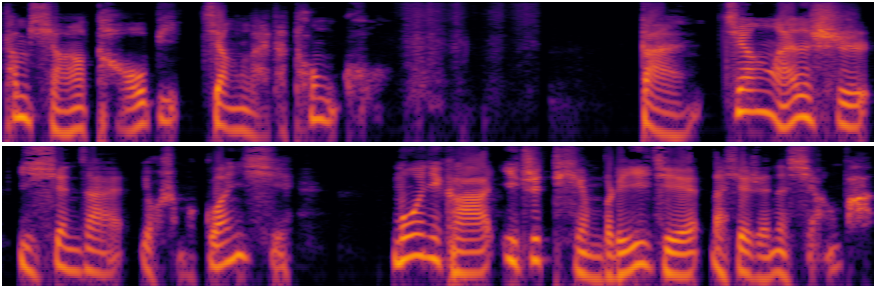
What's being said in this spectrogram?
他们想要逃避将来的痛苦。但将来的事与现在有什么关系？莫妮卡一直挺不理解那些人的想法。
